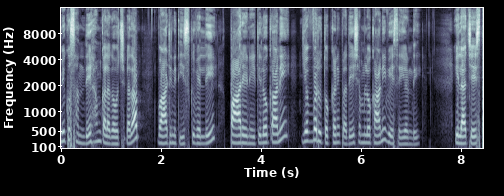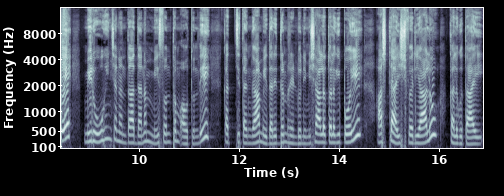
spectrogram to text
మీకు సందేహం కలగవచ్చు కదా. వాటిని తీసుకువెళ్ళి పారే నీటిలో కానీ ఎవ్వరు తొక్కని ప్రదేశంలో కానీ వేసేయండి. ఇలా చేస్తే మీరు ఊహించనంత ధనం మీ సొంతం అవుతుంది. ఖచ్చితంగా మీ దరిద్రం రెండు నిమిషాలు తొలగిపోయి అష్ట ఐశ్వర్యాలు కలుగుతాయి.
